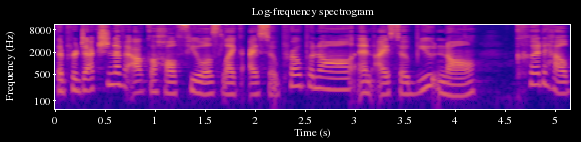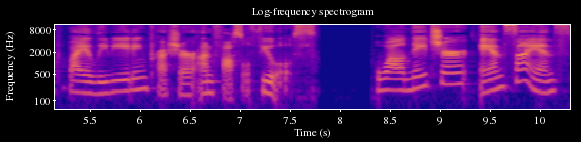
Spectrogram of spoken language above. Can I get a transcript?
the production of alcohol fuels like isopropanol and isobutanol could help by alleviating pressure on fossil fuels. While nature and science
